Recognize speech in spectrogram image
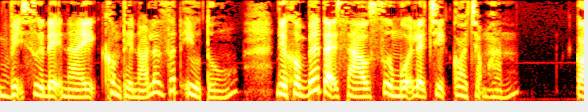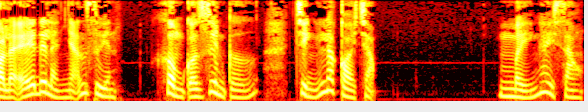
Vị sư đệ này không thể nói là rất ưu tú, nhưng không biết tại sao sư muội lại chỉ coi trọng hắn. Có lẽ đây là nhãn duyên. Không có duyên cớ, chính là coi trọng. Mấy ngày sau,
